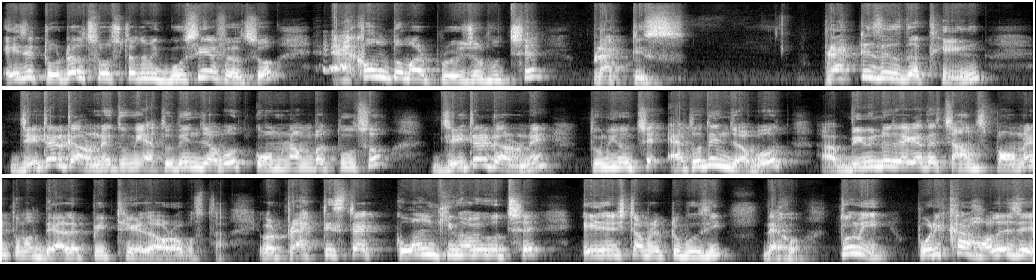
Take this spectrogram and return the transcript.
এই যে টোটাল সোর্সটা তুমি গুছিয়ে ফেলছো এখন তোমার প্রয়োজন হচ্ছে practice practice is the thing যেটার কারণে তুমি এতদিন যাবৎ কম নাম্বার তুলছো, যেটার কারণে তুমি হচ্ছে এতদিন যাবৎ বিভিন্ন জায়গাতে চান্স পাও নাই তোমার দেয়ালে পিঠ থেকে যাওয়ার অবস্থা। এবার প্র্যাকটিসটা কম কীভাবে হচ্ছে, এই জিনিসটা আমরা একটু বুঝি। দেখো, তুমি পরীক্ষার হলে যে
